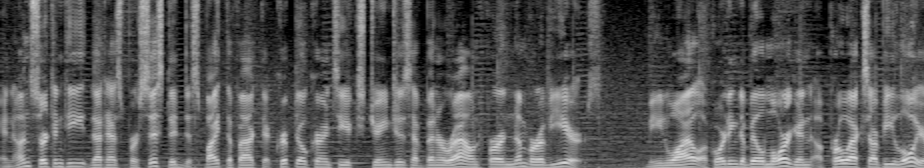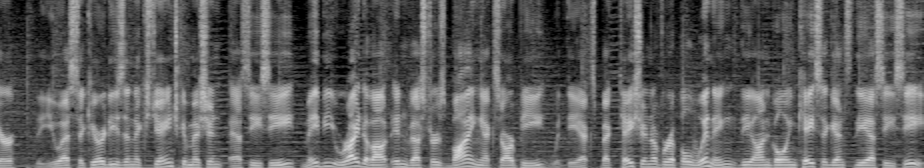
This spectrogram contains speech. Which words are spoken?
An uncertainty that has persisted despite the fact that cryptocurrency exchanges have been around for a number of years. Meanwhile, according to Bill Morgan, a pro-XRP lawyer, the U.S. Securities and Exchange Commission SEC may be right about investors buying XRP with the expectation of Ripple winning the ongoing case against the SEC.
